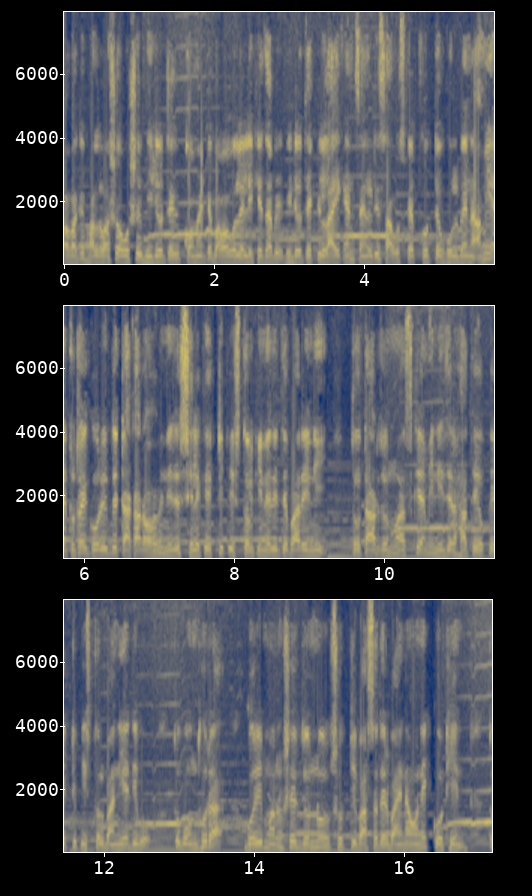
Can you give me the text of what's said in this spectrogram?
বাবাকে ভালোবাসো অবশ্যই ভিডিওতে কমেন্টে বাবা বলে লিখে যাবে। ভিডিওতে একটি লাইক অ্যান্ড চ্যানেলটি সাবস্ক্রাইব করতে ভুলবে না। আমি এতটাই গরিব যে টাকার অভাবে নিজের ছেলেকে একটি পিস্তল কিনে দিতে পারিনি। তো তার জন্য আজকে আমি নিজের হাতে ওকে একটি পিস্তল বানিয়ে দিব। তো বন্ধুরা গরিব মানুষের জন্য সত্যি বাচ্চাদের বায়না অনেক কঠিন। তো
